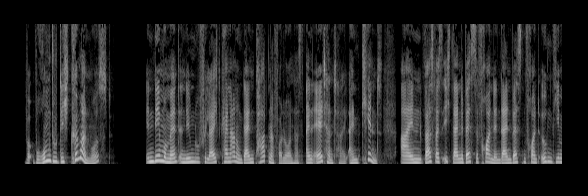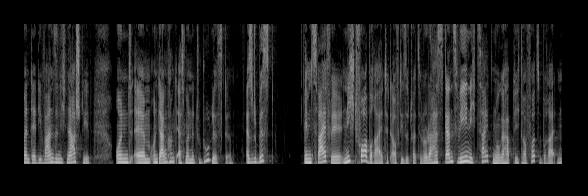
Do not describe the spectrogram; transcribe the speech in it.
worum du dich kümmern musst, in dem Moment, in dem du vielleicht, keine Ahnung, deinen Partner verloren hast, ein Elternteil, ein Kind, ein, was weiß ich, deine beste Freundin, deinen besten Freund, irgendjemand, der dir wahnsinnig nahesteht. Und, ähm, und dann kommt erstmal eine To-Do-Liste. Also du bist im Zweifel nicht vorbereitet auf die Situation oder hast ganz wenig Zeit nur gehabt, dich darauf vorzubereiten.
